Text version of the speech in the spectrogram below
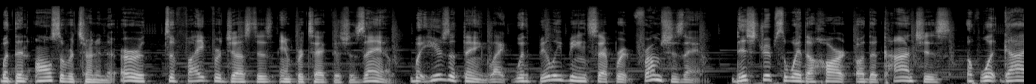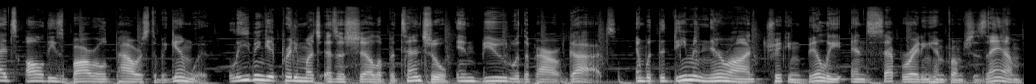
but then also returning to Earth to fight for justice and protect the Shazam. But here's the thing, like with Billy being separate from Shazam, this strips away the heart or the conscious of what guides all these borrowed powers to begin with leaving it pretty much as a shell of potential imbued with the power of gods. And with the demon Neron tricking Billy and separating him from Shazam,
